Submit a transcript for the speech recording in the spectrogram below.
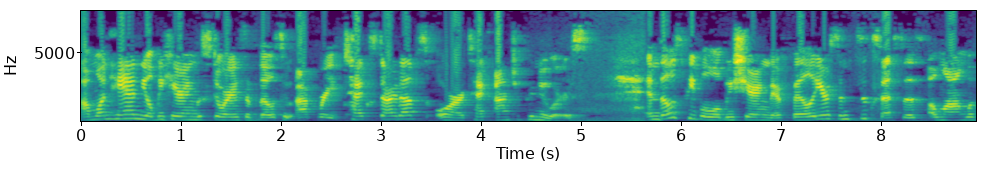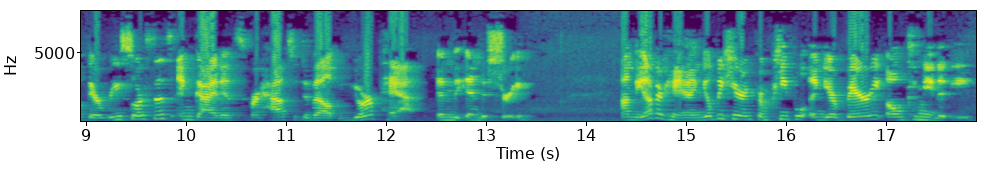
On one hand, you'll be hearing the stories of those who operate tech startups or are tech entrepreneurs. And those people will be sharing their failures and successes along with their resources and guidance for how to develop your path in the industry. On the other hand, you'll be hearing from people in your very own community.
